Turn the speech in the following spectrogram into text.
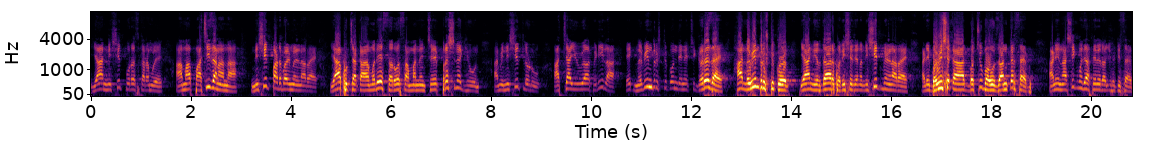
या निश्चित पुरस्कारामुळे आम्हा पाचही जणांना निश्चित पाठबळ मिळणार आहे. या पुढच्या काळामध्ये सर्वसामान्यांचे प्रश्न घेऊन आम्ही निश्चित लढू. आजच्या युवा पिढीला एक नवीन दृष्टिकोन देण्याची गरज आहे. हा नवीन दृष्टिकोन या निर्धार परिषदेनं निश्चित मिळणार आहे. आणि भविष्य काळात बच्चू भाऊ जानकर साहेब आणि नाशिकमध्ये असलेले राजू शेट्टी साहेब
